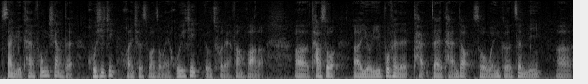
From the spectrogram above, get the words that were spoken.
善于看风向的胡锡进，《环球时报》总编胡锡进又出来放话了，啊，他说啊，有一部分人谈在谈到说文革证明啊。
